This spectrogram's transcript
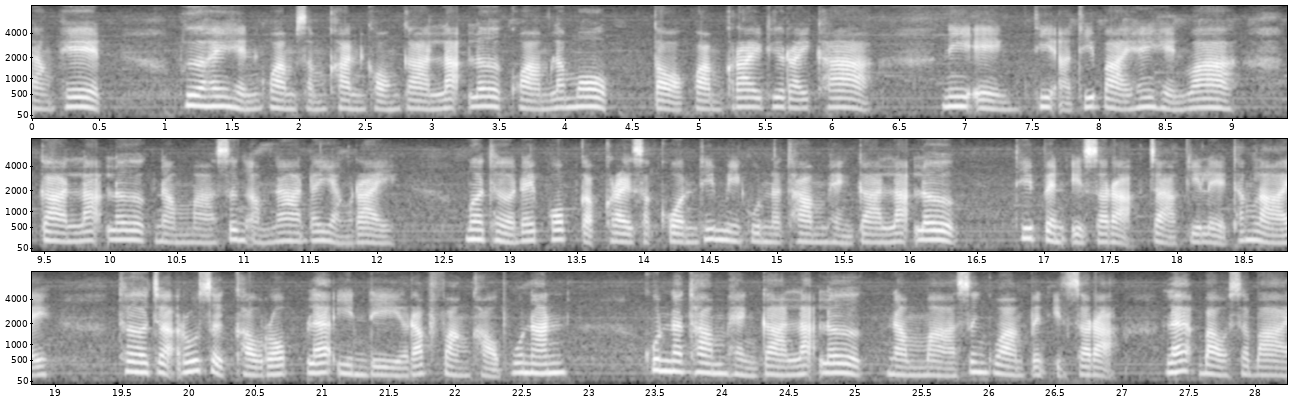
ทางเพศ เพื่อให้เห็นความสำคัญของการละเลิกความละโมบ ต่อความใคร่ที่ไร้ค่า นี่เองที่อธิบายให้เห็นว่า การละเลิกนำมาซึ่งอำนาจได้อย่างไร เมื่อเธอได้พบกับใครสักคนที่มีคุณธรรมแห่งการละเลิก ที่เป็นอิสระจากกิเลสทั้งหลาย เธอจะรู้สึกเคารพและยินดีรับฟังเขาผู้นั้น คุณธรรมแห่งการละเลิกนำมาซึ่งความเป็นอิสระและเบาสบาย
